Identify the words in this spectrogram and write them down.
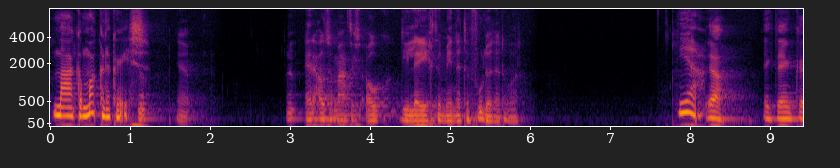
maken makkelijker is. ja. Ja. En automatisch ook die leegte minder te voelen daardoor. Ja. Ja, ik denk eh,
